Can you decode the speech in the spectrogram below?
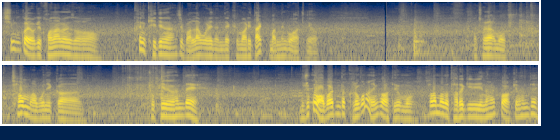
친구가 여기 권하면서 큰 기대는 하지 말라고 그랬는데 그 말이 딱 맞는 것 같아요 저야 뭐 처음 와보니까 좋기는 한데 무조건 와봐야 된다 그런 건 아닌 것 같아요. 뭐 사람마다 다르기는 할것 같긴 한데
